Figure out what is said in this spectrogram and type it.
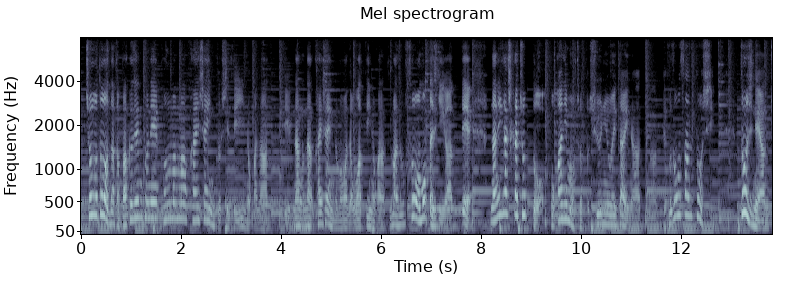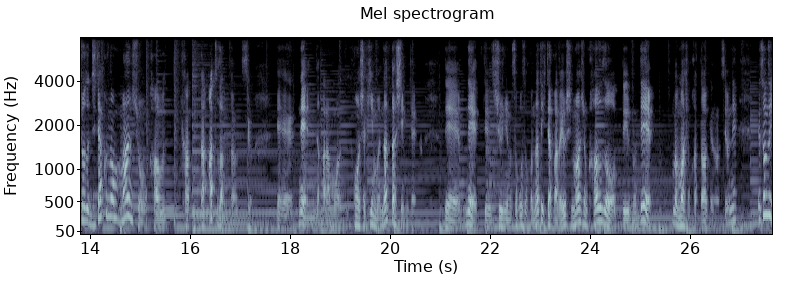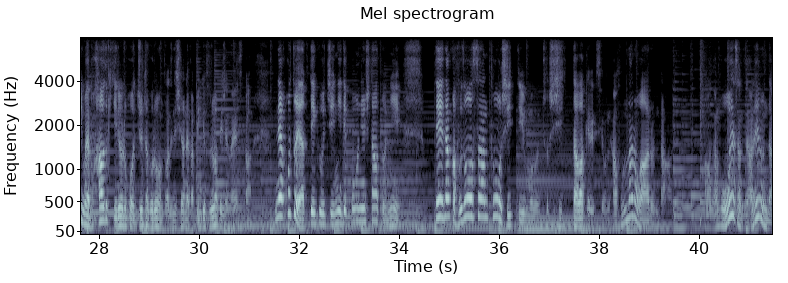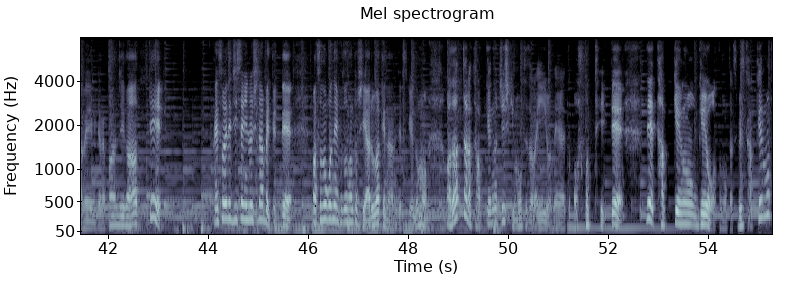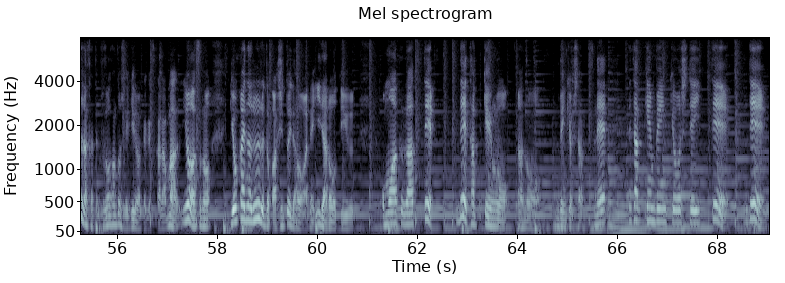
ちょうどなんか漠然とね、このまま会社員としてていいのかなっていう、なんかなんか会社員のままで終わっていいのかなって、まあそう思った時期があって、何がしかちょっと他にもちょっと収入を得たいなってなって、不動産投資。当時ね、あのちょうど自宅のマンションを買う、買った後だったんですよ。えー、ね、だからもう本社勤務になったし、みたいな。で、ね、で、収入もそこそこになってきたから、よし、マンション買うぞっていうので、まあ、マンション買ったわけなんですよね。で、その時もやっぱ買う時っていろいろこう、住宅ローンとか全然知らないから勉強するわけじゃないですか。で、ことをやっていくうちに、で、購入した後に、で、なんか不動産投資っていうものをちょっと知ったわけですよね。あ、そんなのがあるんだ。あ、なんか、大家さんってなれるんだね、みたいな感じがあって、でそれで実際にいろいろ調べてて、まあ、その後ね、不動産投資やるわけなんですけれども、あだったら宅建の知識持ってたらいいよね、とか思っていて、で、宅建を受けようと思ったんです。別に宅建持ってなくても不動産投資できるわけですから、まあ、要はその、業界のルールとかは知っといた方がね、いいだろうっていう思惑があって、で、宅建を、あの、勉強したんですね。で、宅建勉強していって、で、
